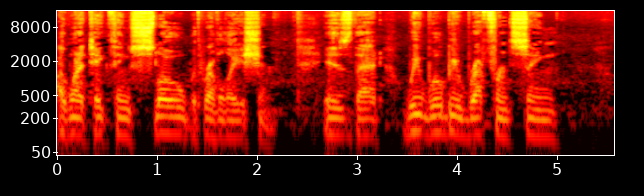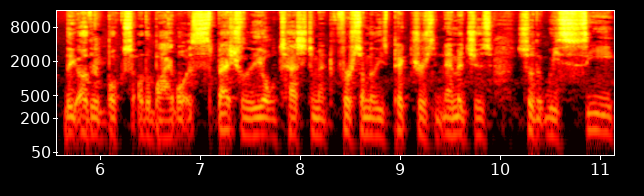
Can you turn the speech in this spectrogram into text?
I want to take things slow with Revelation, is that we will be referencing the other books of the Bible, especially the Old Testament, for some of these pictures and images, so that we see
